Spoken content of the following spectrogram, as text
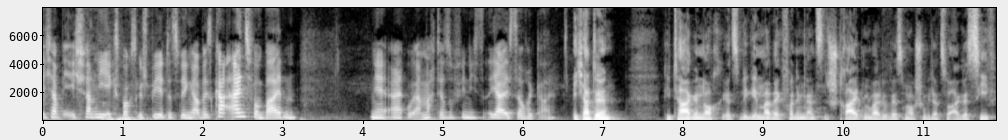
ich hab, ich hab nie Xbox gespielt, deswegen, aber es kann eins von beiden. Nee, äh, er macht ja so viel nicht. Ja, ist auch egal. Ich hatte die Tage noch, jetzt wir gehen mal weg von dem ganzen Streiten, weil du wirst mir auch schon wieder zu aggressiv.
